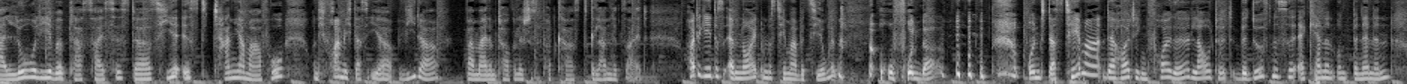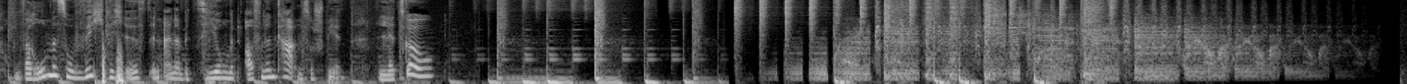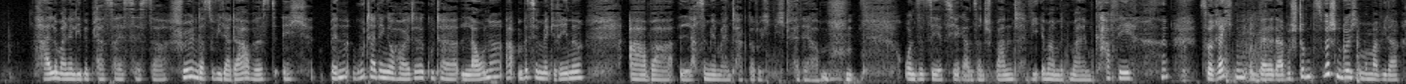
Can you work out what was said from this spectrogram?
Hallo, liebe Plus Size Sisters. Hier ist Tanja Marfo und ich freue mich, dass ihr wieder bei meinem Talkalicious Podcast gelandet seid. Heute geht es erneut um das Thema Beziehungen. oh, Wunder. und das Thema der heutigen Folge lautet Bedürfnisse erkennen und benennen und warum es so wichtig ist, in einer Beziehung mit offenen Karten zu spielen. Let's go! Hallo meine liebe Plus Size Sister, schön, dass du wieder da bist. Ich bin guter Dinge heute, guter Laune, habe ein bisschen Migräne, aber lasse mir meinen Tag dadurch nicht verderben und sitze jetzt hier ganz entspannt, wie immer mit meinem Kaffee zur Rechten und werde da bestimmt zwischendurch immer mal wieder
